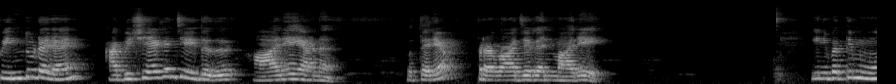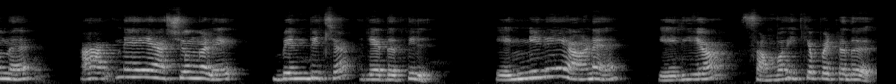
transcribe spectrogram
പിന്തുടരാൻ അഭിഷേകം ചെയ്തത് ആരെയാണ്? ഉത്തരം പ്രവാചകന്മാരെ. ഇരുപത്തിമൂന്ന് ആഗ്നേയാശ്വങ്ങളെ ബന്ധിച്ച രഥത്തിൽ എങ്ങനെയാണ് എലിയ സംവഹിക്കപ്പെട്ടത്?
